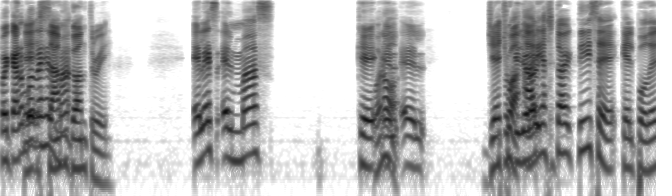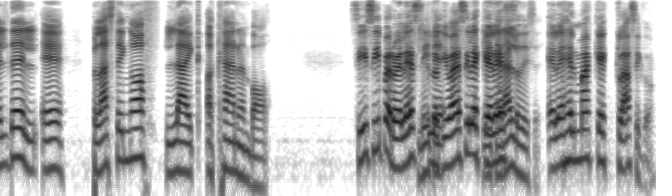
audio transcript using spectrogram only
Pues Cannonball Eh, es el Sam más... Guthrie. Él es el más... Que Bueno, el- el, Yechua, porque yo la- Arya Stark dice que el poder de él es blasting off like a cannonball. Sí, sí, pero él es. lo que iba a decir es que él es, lo dice. él es el más que es clásico.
